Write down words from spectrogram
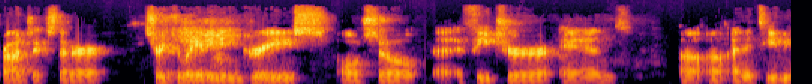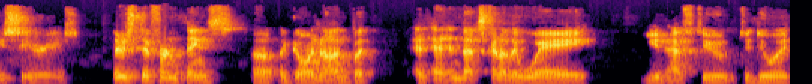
projects that are circulating in Greece, also uh, a feature and uh, uh, and a TV series. There's different things uh, going on, but and and that's kind of the way you have to to do it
